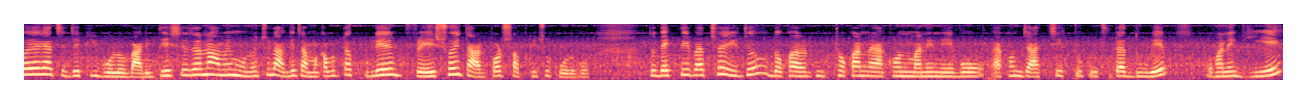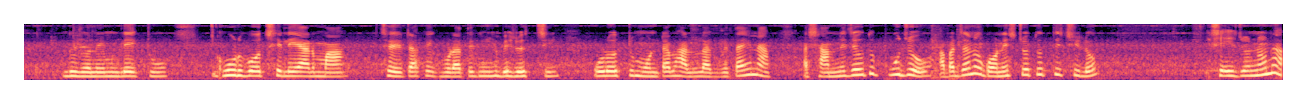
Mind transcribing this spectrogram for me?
হয়ে গেছে যে কি বলব, বাড়িতে এসে যেন আমি মনে হচ্ছিল আগে জামা কাপড়টা খুলে ফ্রেশ হই, তারপর সব কিছু করব। তো দেখতেই পাচ্ছ এই যে দোকান ঠোকান এখন মানে নেব। এখন যাচ্ছি একটু কিছুটা দূরে। ওখানে গিয়ে দুজনে মিলে একটু ঘুরবো, ছেলে আর মা। ছেলেটাকে ঘোরাতে নিয়ে বেরোচ্ছি। ওরও একটু মনটা ভালো লাগবে, তাই না? আর সামনে যেহেতু পুজো, আবার জানো গণেশ চতুর্থী ছিল, সেই জন্য না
